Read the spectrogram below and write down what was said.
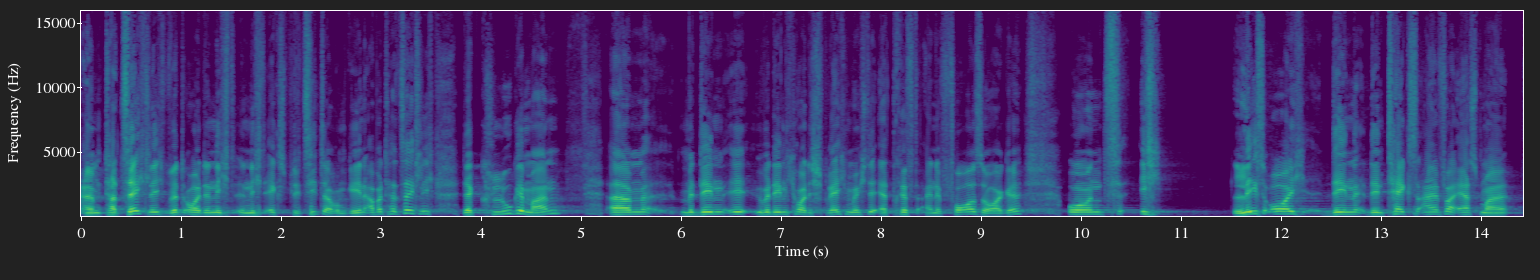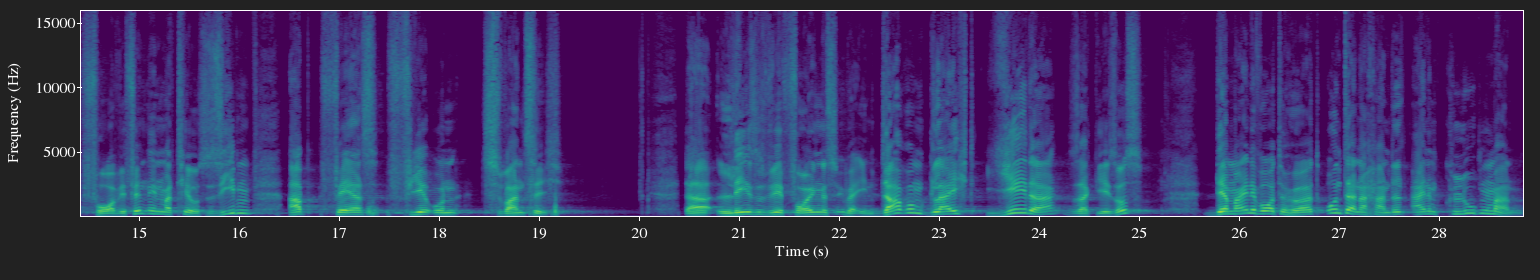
Ähm, tatsächlich wird heute nicht, nicht explizit darum gehen, aber tatsächlich der kluge Mann, ähm, mit den, über den ich heute sprechen möchte, er trifft eine Vorsorge. Und ich lese euch den, den Text einfach erstmal vor. Wir finden in Matthäus 7 ab Vers 24. Da lesen wir Folgendes über ihn. Darum gleicht jeder, sagt Jesus, der meine Worte hört und danach handelt, einem klugen Mann,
